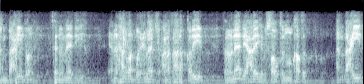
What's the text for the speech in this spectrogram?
أم بعيد فنناديه؟ يعني هل رب العباد سبحانه وتعالى قريب فننادي عليه بصوت منخفض أم بعيد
